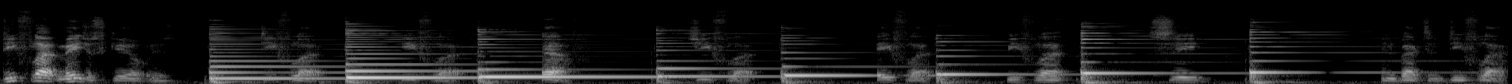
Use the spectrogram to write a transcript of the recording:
D flat major scale is D flat, E flat, F, G flat, A flat, B flat, C, and back to the D flat.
